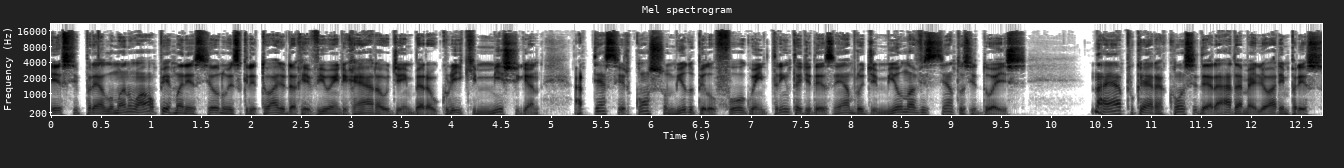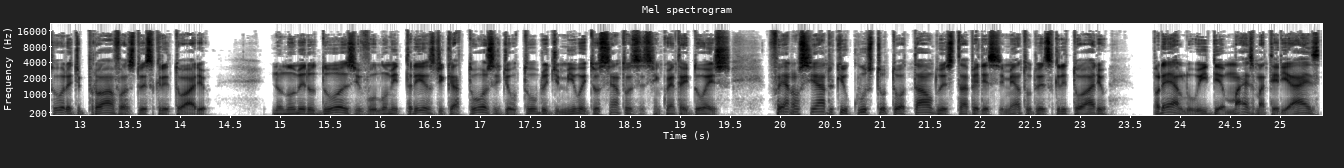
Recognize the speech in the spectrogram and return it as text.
Esse prelo manual permaneceu no escritório da Review and Herald em Battle Creek, Michigan, até ser consumido pelo fogo em 30 de dezembro de 1902. Na época, era considerada a melhor impressora de provas do escritório. No número 12, volume 3, de 14 de outubro de 1852, foi anunciado que o custo total do estabelecimento do escritório prelo e demais materiais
